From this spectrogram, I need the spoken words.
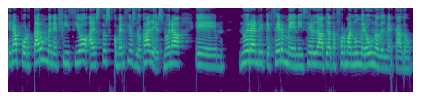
era aportar un beneficio a estos comercios locales, no era, eh, no era enriquecerme ni ser la plataforma número uno del mercado.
